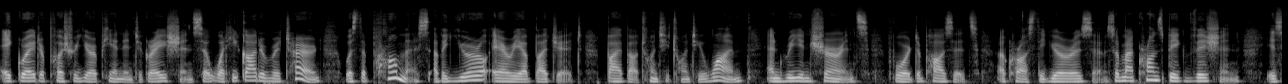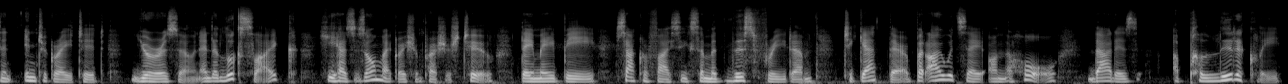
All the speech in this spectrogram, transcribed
a greater push for European integration. So what he got in return was the promise of a euro area budget by about 2021 and reinsurance for deposits across the eurozone. So Macron's big vision is an integrated eurozone, and it looks like he has his own migration pressures too. They may be sacrificing some of this freedom to get there, but I would say on the whole that is a politically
